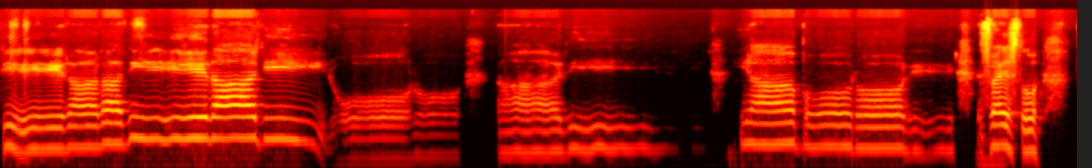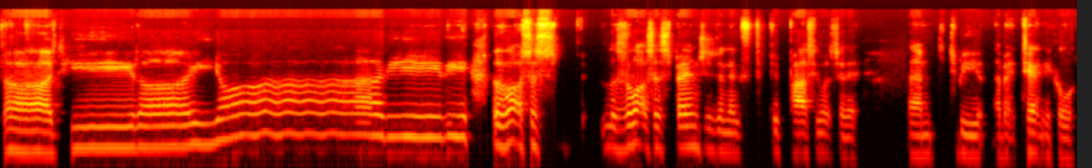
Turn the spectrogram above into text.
dee, da, da, dee, da, dee, do, do, da, dee, ya, bo, do, dee. It's very slow. Da, dee, da, ya, dee, dee. There's lots of there's a lot of suspensions and extended passing notes in it um, to be a bit technical.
